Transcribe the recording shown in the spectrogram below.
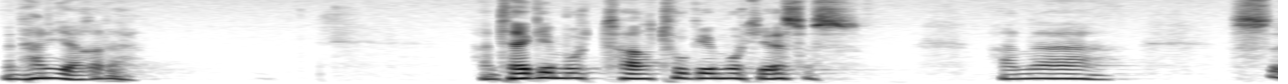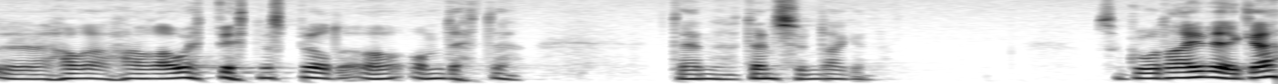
Men han gjør det. Han imot, har tatt imot Jesus. Han uh, har også et vitnesbyrd om dette den, den, søndagen. Så går det ei uke.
